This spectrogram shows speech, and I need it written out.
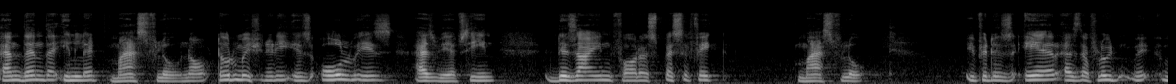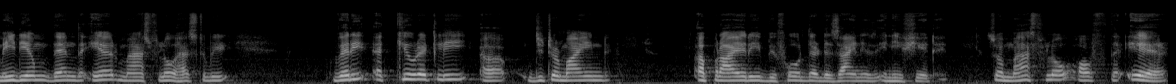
and then the inlet mass flow. Now, turbomachinery is always as we have seen designed for a specific mass flow. If it is air as the fluid medium, then the air mass flow has to be very accurately uh, determined a priori before the design is initiated. So, mass flow of the air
